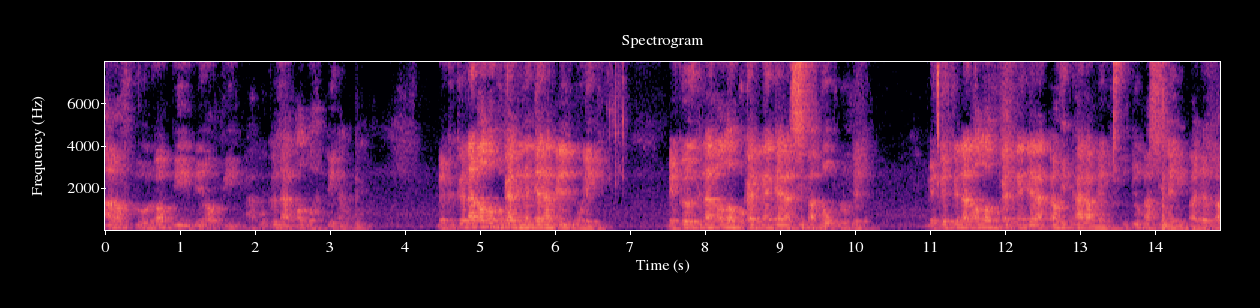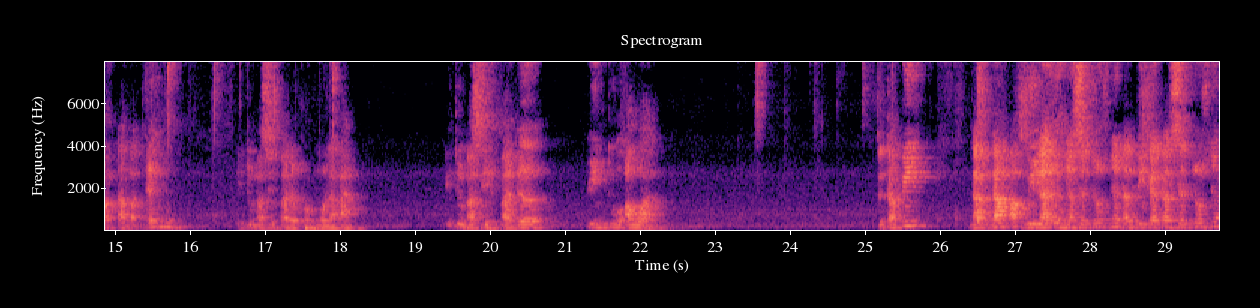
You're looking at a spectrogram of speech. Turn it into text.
Araftu Rabbi bi Rabbi Aku kenal Allah dengan Mereka kenal Allah bukan dengan jalan ilmu lagi. Mereka kenal Allah bukan dengan jalan sifat 20 lagi. Mereka kenal Allah bukan dengan jalan tauhid kalam lagi. Itu masih lagi pada martabat ilmu. Itu masih pada permulaan. Itu masih pada pintu awal. Tetapi nak dapat wilayah yang seterusnya dan tingkatan seterusnya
